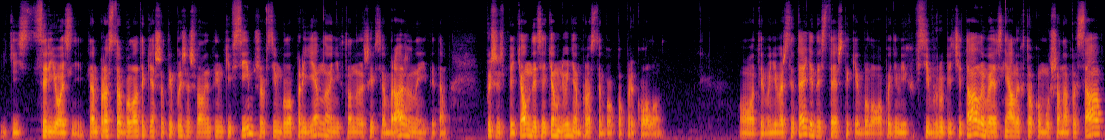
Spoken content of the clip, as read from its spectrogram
якісь серйозні. Там просто було таке, що ти пишеш Валентинки всім, щоб всім було приємно, ніхто не лишився ображений, і ти там пишеш п'ятьом-десятьом людям просто бо по приколу. От, І в університеті десь теж таке було. Потім їх всі в групі читали, виясняли, хто кому що написав.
